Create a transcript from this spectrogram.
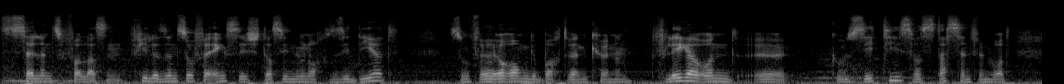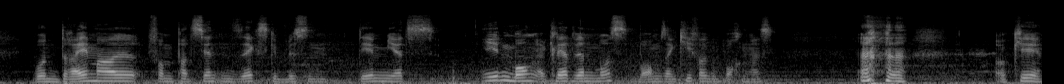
Zellen zu verlassen. Viele sind so verängstigt, dass sie nur noch sediert zum Verhörraum gebracht werden können. Pfleger und äh, Gusitis, was ist das denn für ein Wort? Wurden dreimal vom Patienten 6 gebissen, dem jetzt jeden Morgen erklärt werden muss, warum sein Kiefer gebrochen ist. okay.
